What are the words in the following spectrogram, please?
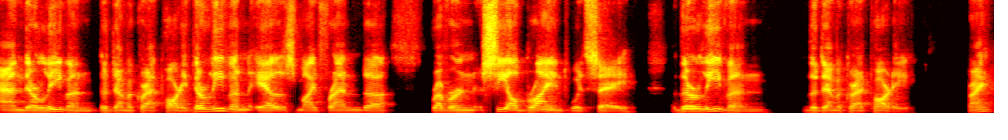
and they're leaving the Democrat Party. They're leaving, as my friend uh, Reverend C.L. Bryant would say, they're leaving the Democrat Party, right?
